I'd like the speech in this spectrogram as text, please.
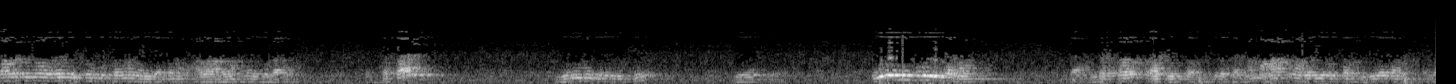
మొదటిలో విశ్వసిస్తాను నేను చెప్పను. అలా అనవసరం కూడా. ఒక్కసారి గురువు గురించి గురువు ఇలా అందరితో ప్రాచీన పరిస్థితుల కన్నా మహాత్మా గారి యొక్క వివేకానంద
